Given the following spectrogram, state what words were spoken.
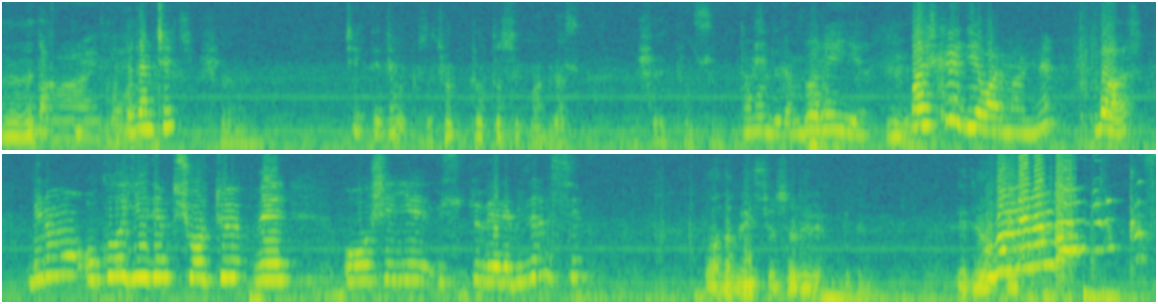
Evet. Taktım. Vay be. Dedem çek. Şöyle. Çek dedem. Çok güzel. Çok çok da sıkma biraz. Şey kalsın. Tamam dedem. Böyle iyi. İyi. Başka hediye var mı anne? Var. Benim o okula giydiğim tişörtü ve o şeyi üstü verebilir misin? Bu adam ne istiyorsa verir bugün. Ne diyor? Bugün benim doğum günüm kız.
